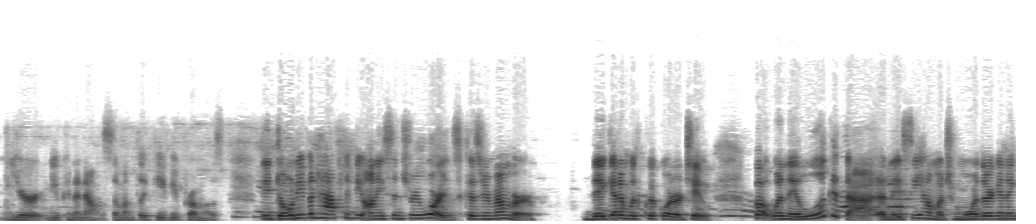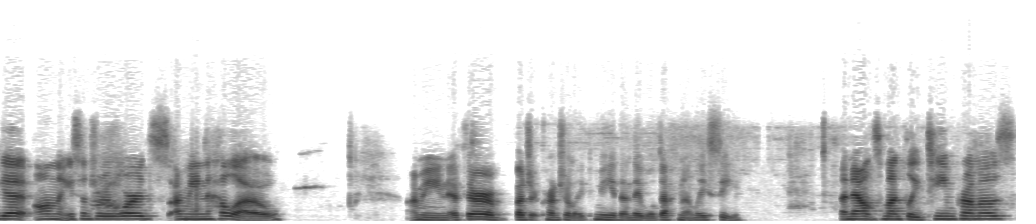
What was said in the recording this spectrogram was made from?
you're you can announce the monthly PV promos. They don't even have to be on Essential Rewards because remember they get them with quick order too. But when they look at that and they see how much more they're gonna get on the Essential Rewards, I mean, hello. I mean, if they're a budget cruncher like me, then they will definitely see announce monthly team promos.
